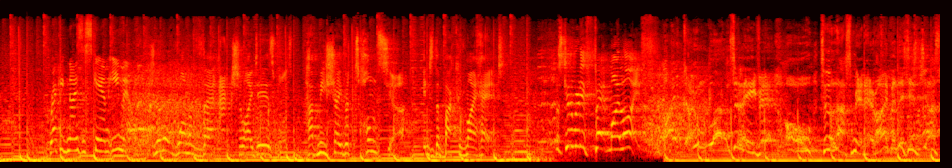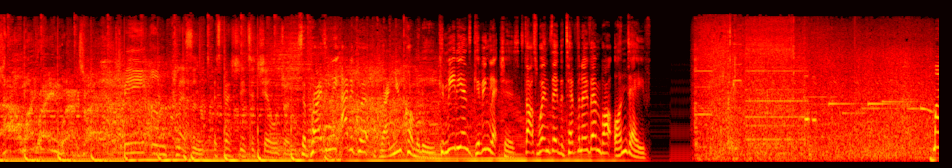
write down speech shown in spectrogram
Recognize a scam email. Do you know what one of their actual ideas was? Have me shave a tonsure into the back of my head. That's going to really affect my life. I don't want to leave it all to the last minute, right? But this is just how my brain works, right? Be unpleasant, especially to children. Surprisingly adequate, brand new comedy. Comedians Giving Lectures. Starts Wednesday, the 10th of November on Dave.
